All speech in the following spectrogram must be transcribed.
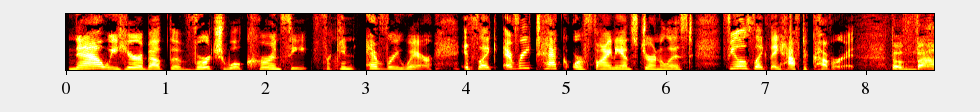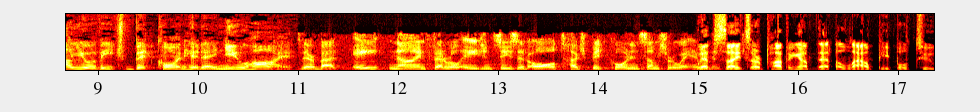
Now we hear about the virtual currency freaking everywhere. It's like every tech or finance journalist feels like they have to cover it. The value of each Bitcoin hit a new high. There are about eight, nine federal agencies that all touch Bitcoin in some sort of way. Everything Websites are popping up that allow people to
